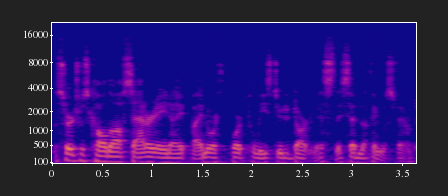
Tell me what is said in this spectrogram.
the search was called off Saturday night by Northport police due to darkness. They said nothing was found.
